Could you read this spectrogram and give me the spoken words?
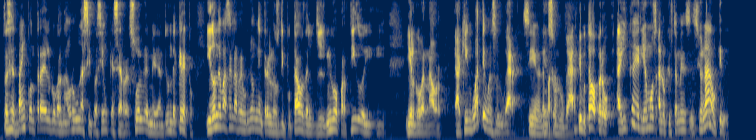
Entonces va a encontrar el gobernador una situación que se resuelve mediante un decreto. ¿Y dónde va a ser la reunión entre los diputados del, del mismo partido y, y, y, el gobernador? ¿Aquí en Guate o en su lugar? Sí, en, en su lugar. Diputado, pero ahí caeríamos a lo que usted ha mencionado, que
